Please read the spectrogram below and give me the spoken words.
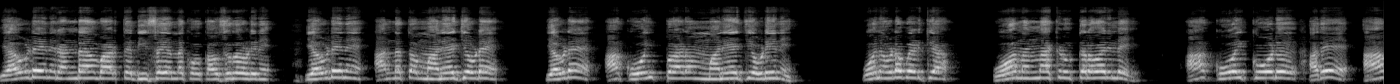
എവിടെയാണ് രണ്ടാം വാർത്ത ദിശ എന്ന കൗസറോടിനെ? എവിടെയാണ് അന്നത്തെ മനേജ് എവിടെ? എവിടെ? ആ കോയിപ്പാടം മനേജ് എവിടെയാണ്? ഓൻ എവിടെ പഠിക്കുക ഓ നന്നാക്കണ ഉത്തരവാദില്ലേ ആ കോഴിക്കോട് അതെ ആ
